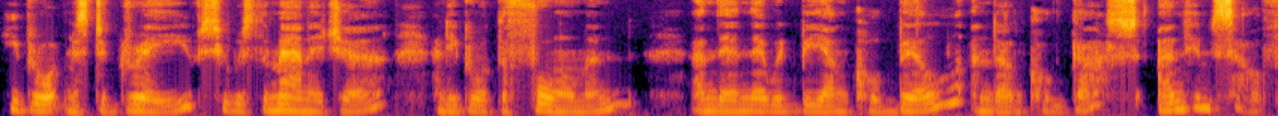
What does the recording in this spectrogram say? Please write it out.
He brought Mr. Graves, who was the manager, and he brought the foreman, and then there would be Uncle Bill and Uncle Gus and himself.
